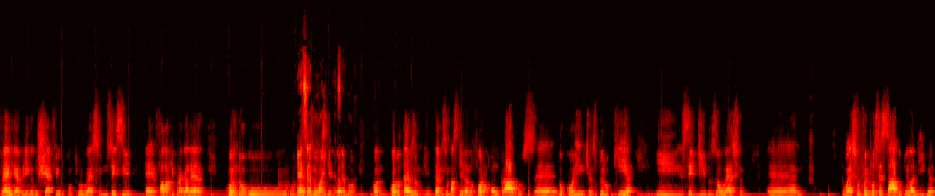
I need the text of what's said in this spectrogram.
velha briga do Sheffield contra o West. Não sei se é, fala aqui pra galera. Quando o, o Essa é boa, hein? Essa é boa. Quando, quando o Tevez, e o Mascherano foram comprados é, do Corinthians pelo Kia e cedidos ao West Ham, é, o West Ham foi processado pela liga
